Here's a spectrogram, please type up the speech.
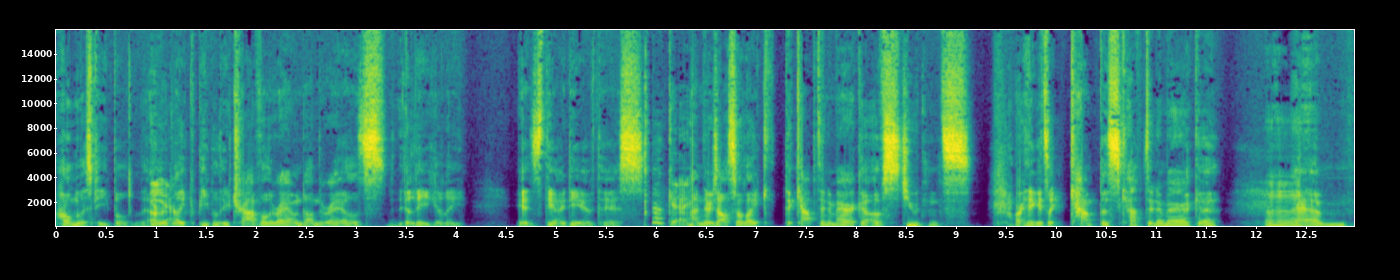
homeless people or Yeah. like people who travel around on the rails illegally is the idea of this Okay. and there's also like the Captain America of students, or I think it's like Campus Captain America. Um,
